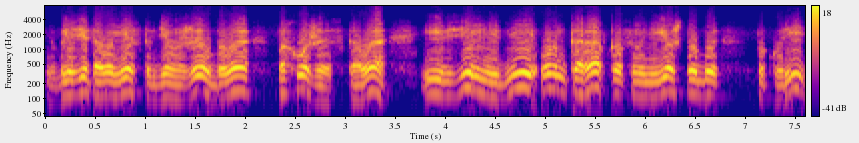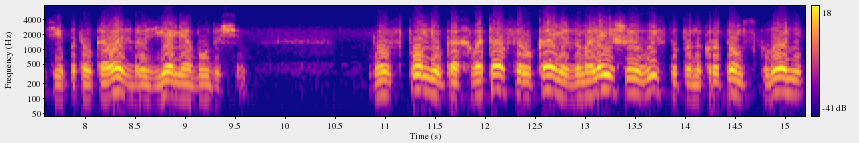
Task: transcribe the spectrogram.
Вблизи того места, где он жил, была похожая скала, и в зимние дни он карабкался на нее, чтобы покурить и потолковать с друзьями о будущем. Он вспомнил, как хватался руками за малейшие выступы на крутом склоне,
